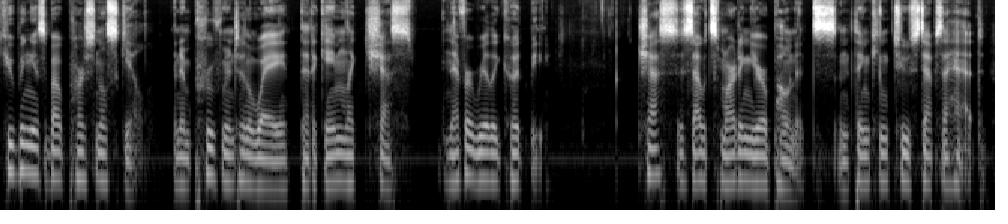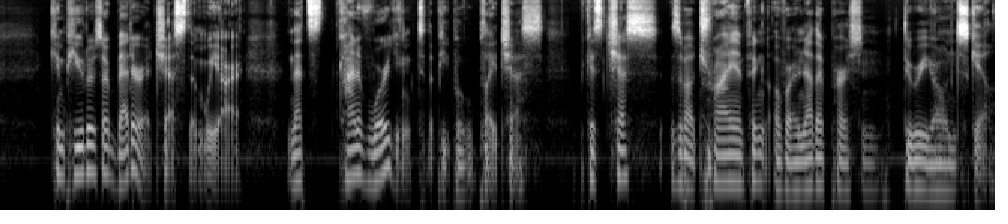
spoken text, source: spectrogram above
Cubing is about personal skill, an improvement in a way that a game like chess never really could be. Chess is outsmarting your opponents and thinking two steps ahead. Computers are better at chess than we are, and that's kind of worrying to the people who play chess, because chess is about triumphing over another person through your own skill.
